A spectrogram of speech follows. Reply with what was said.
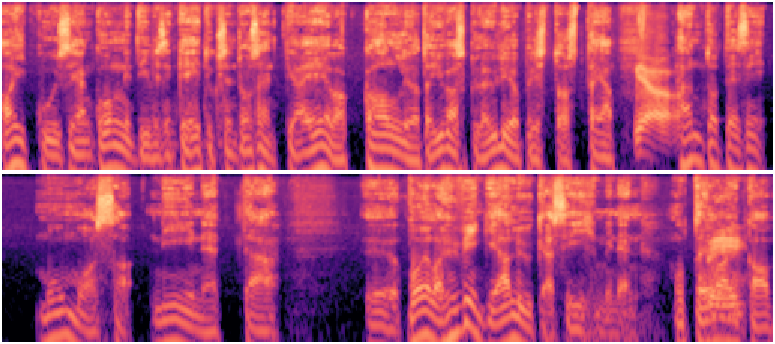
aikuisen kognitiivisen kehityksen dosenttia Eeva Kalliota Jyväskylän yliopistosta. Ja Joo. hän totesi muun muassa niin, että voi olla hyvinkin älykäs ihminen, mutta ei niin. lainkaan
